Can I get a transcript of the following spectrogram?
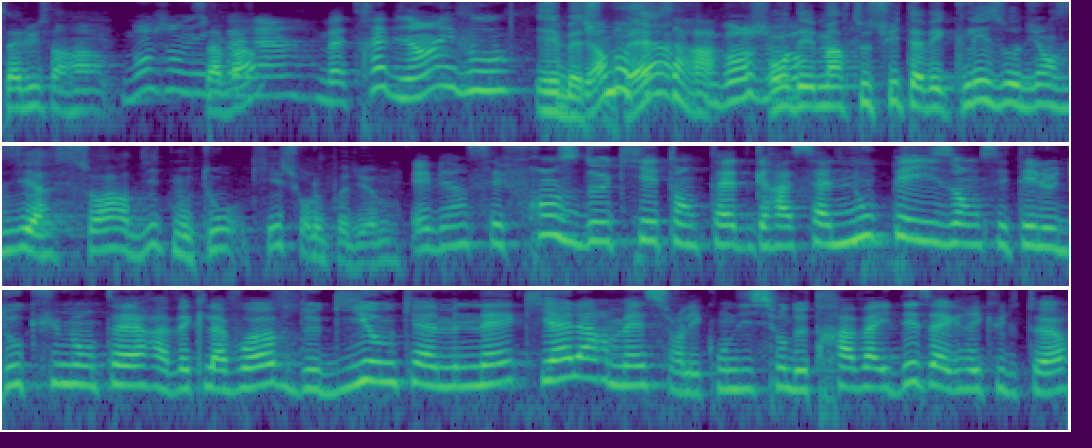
Salut Sarah. Bonjour Ça va Nicolas. Bah, très bien, et vous Eh ben bien, super. bonjour, Sarah. Bonjour. On démarre tout de suite avec les audiences d'hier soir. Dites-nous tout. Qui est sur le podium? Eh bien, c'est France 2 qui est en tête grâce à Nous Paysans. C'était le documentaire avec la voix off de Guillaume Canet qui alarmait sur les conditions de travail des agriculteurs.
